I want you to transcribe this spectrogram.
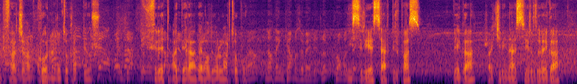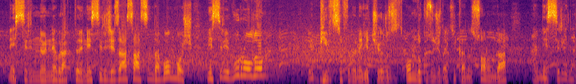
İrfan Can kornere tokatlıyor. Fred beraber alıyorlar topu. Nesiri'ye sert bir pas. Vega rakibinden sıyrıldı Vega. Nesiri'nin önüne bıraktı. Nesiri ceza sahasında bomboş. Nesiri vur oğlum. Ve 1-0 öne geçiyoruz. 19. dakikanın sonunda Nesiri ile.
